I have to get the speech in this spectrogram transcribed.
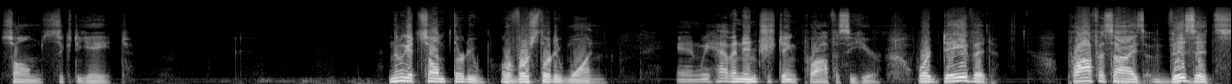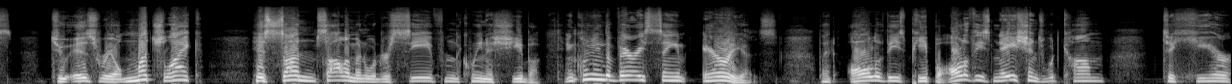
Psalm 68. And then we get Psalm 30 or verse 31. And we have an interesting prophecy here where David prophesies visits to Israel, much like his son Solomon would receive from the Queen of Sheba, including the very same areas that all of these people, all of these nations would come to hear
